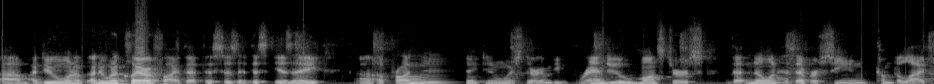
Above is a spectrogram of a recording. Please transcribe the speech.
um, I do want to I do want to clarify that this is this is a uh, a project in which there are going to be brand new monsters that no one has ever seen come to life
